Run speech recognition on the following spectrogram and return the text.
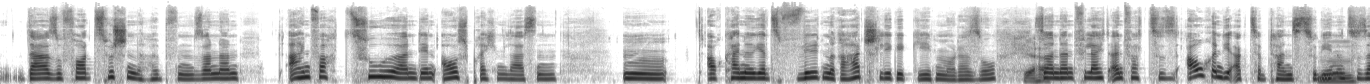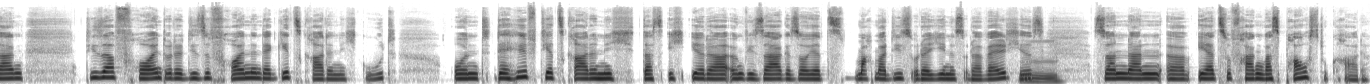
da sofort zwischenhüpfen, sondern einfach zuhören, den aussprechen lassen. Mm, auch keine jetzt wilden Ratschläge geben oder so, ja. sondern vielleicht einfach zu, auch in die Akzeptanz zu gehen mhm. und zu sagen, dieser Freund oder diese Freundin, der geht's gerade nicht gut und der hilft jetzt gerade nicht, dass ich ihr da irgendwie sage, so jetzt mach mal dies oder jenes oder welches, mhm. sondern äh, eher zu fragen, was brauchst du gerade?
